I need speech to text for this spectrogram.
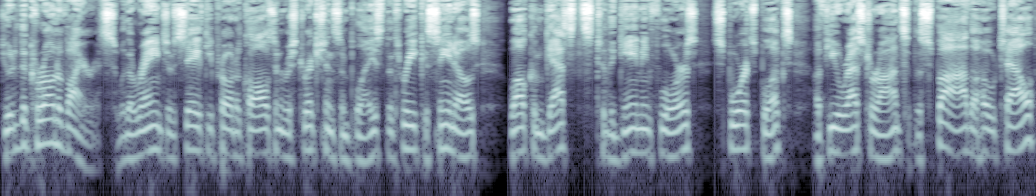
due to the coronavirus. With a range of safety protocols and restrictions in place, the three casinos welcome guests to the gaming floors, sports books, a few restaurants, the spa, the hotel,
